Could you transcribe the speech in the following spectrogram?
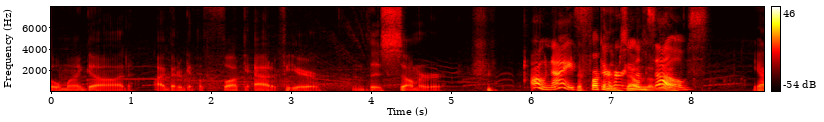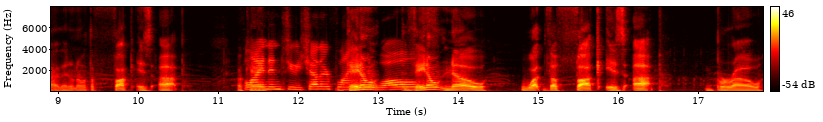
Oh my god. I better get the fuck out of here this summer. Oh, nice. They're fucking hurting themselves dude. themselves. Yeah, they don't know what the fuck is up. Okay. Flying into each other, flying they into don't walls. they don't know what the fuck is up, bro.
